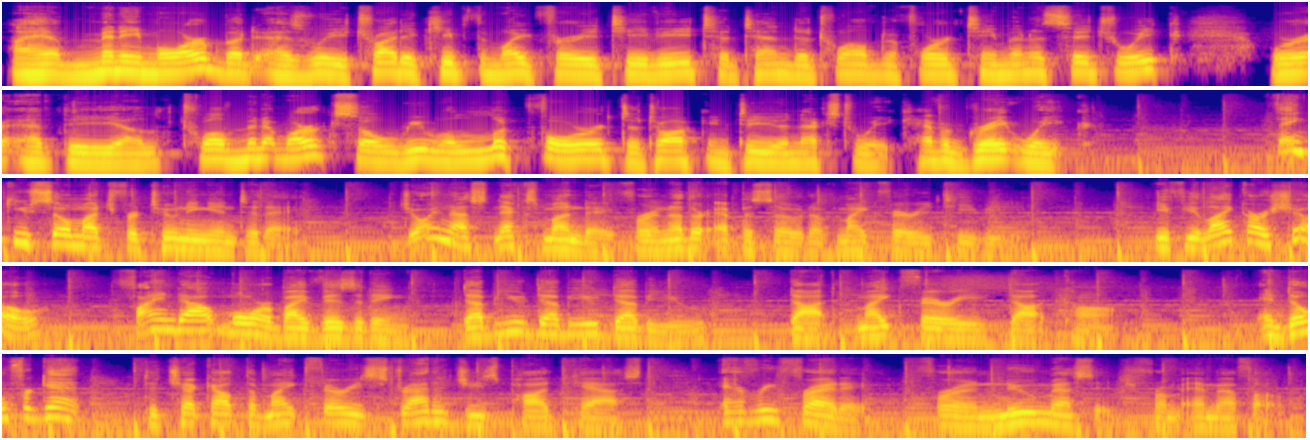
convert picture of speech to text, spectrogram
I have many more, but as we try to keep the Mike Ferry TV to 10 to 12 to 14 minutes each week, we're at the uh, 12 minute mark, so we will look forward to talking to you next week. Have a great week. Thank you so much for tuning in today. Join us next Monday for another episode of Mike Ferry TV. If you like our show, find out more by visiting www.mikeferry.com. And don't forget to check out the Mike Ferry Strategies podcast every Friday for a new message from MFO.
